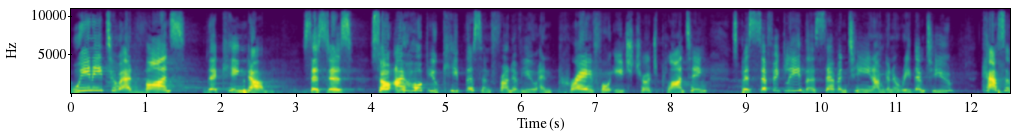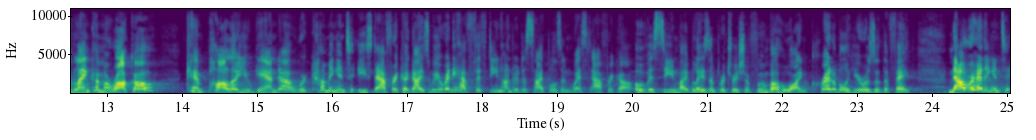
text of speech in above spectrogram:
We need to advance the kingdom, sisters. So I hope you keep this in front of you and pray for each church planting. Specifically, the 17, I'm going to read them to you Casablanca, Morocco, Kampala, Uganda. We're coming into East Africa, guys. We already have 1,500 disciples in West Africa, overseen by Blaise and Patricia Feumba, who are incredible heroes of the faith. Now we're heading into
